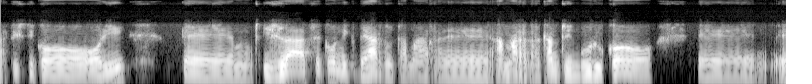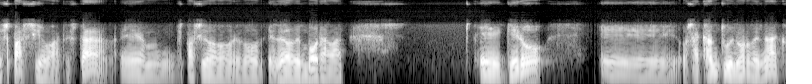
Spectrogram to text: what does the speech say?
artistiko hori e, islatzeko nik behar dut amar, e, amar kantu inguruko e, espazio bat, ezta? E, espazio edo, edo denbora bat. E, gero, e, oza, kantuen ordenak,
